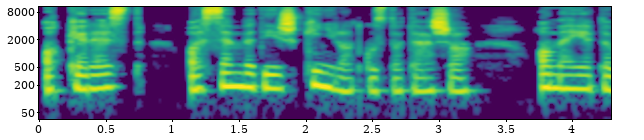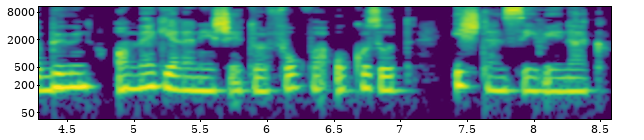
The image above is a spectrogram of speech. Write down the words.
a kereszt a szenvedés kinyilatkoztatása, amelyet a bűn a megjelenésétől fogva okozott Isten szívének.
